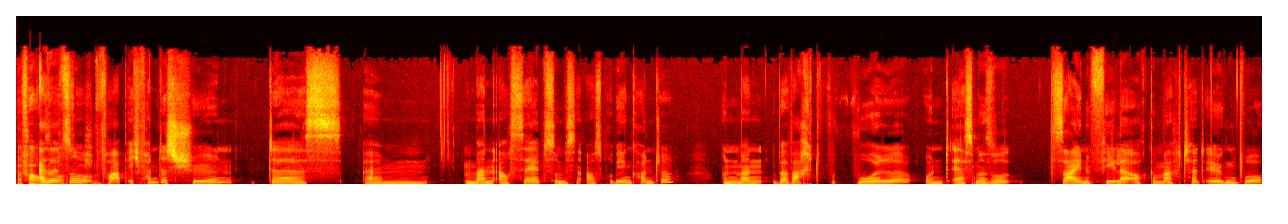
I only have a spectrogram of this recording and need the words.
Erfahrungen Also jetzt so austauschen. vorab, ich fand es schön, dass ähm, man auch selbst so ein bisschen ausprobieren konnte und man überwacht wurde und erstmal so seine Fehler auch gemacht hat irgendwo,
